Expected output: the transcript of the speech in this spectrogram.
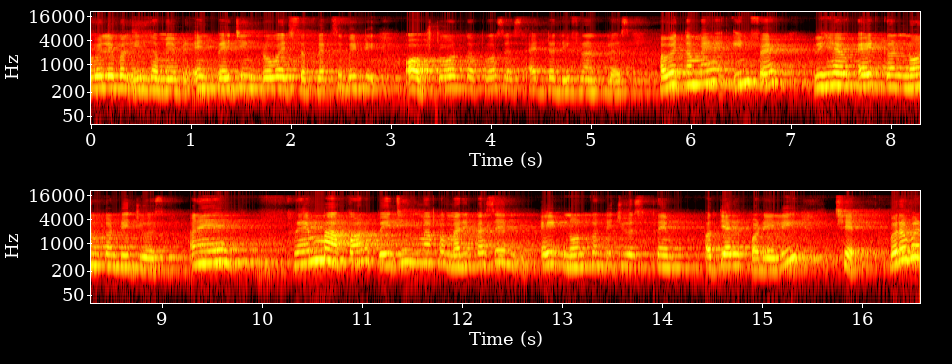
available in the memory and paging provides the flexibility of store the process at the different place હવે તમે in fact we have eight non-contiguous અને ફ્રેમમાં પણ પેજિંગમાં પણ મારી પાસે એઇટ નોન કન્ટિન્યુઅસ ફ્રેમ અત્યારે પડેલી છે બરાબર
